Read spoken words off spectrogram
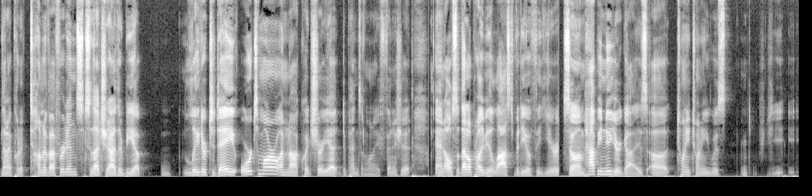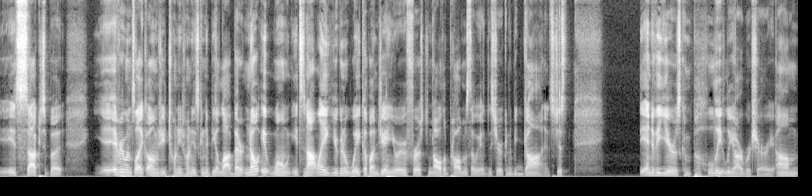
that I put a ton of effort in, so that should either be up later today or tomorrow. I'm not quite sure yet. Depends on when I finish it. And also, that'll probably be the last video of the year. So, um, Happy New Year, guys. Uh, 2020 was... It sucked, but everyone's like, OMG, 2020 is going to be a lot better. No, it won't. It's not like you're going to wake up on January 1st and all the problems that we had this year are going to be gone. It's just the end of the year is completely arbitrary. Um,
